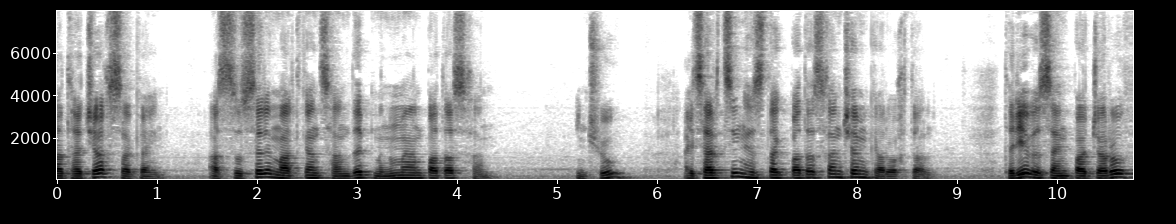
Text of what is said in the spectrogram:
Շատ հաճախ, սակայն, Աստծո սերը մարդկանց հանդեպ մնում է անպատասխան։ Ինչու՞։ Այս հարցին հստակ պատասխան չեմ կարող տալ։ Թերևս այն պատճառով,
